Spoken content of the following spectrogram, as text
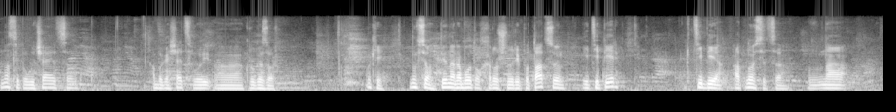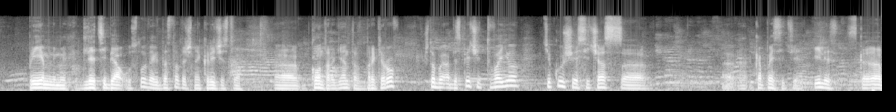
у нас и получается обогащать свой кругозор. Окей, ну все, ты наработал хорошую репутацию, и теперь тебе относится на приемлемых для тебя условиях достаточное количество э, контрагентов, брокеров, чтобы обеспечить твое текущее сейчас э, э, capacity или э,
